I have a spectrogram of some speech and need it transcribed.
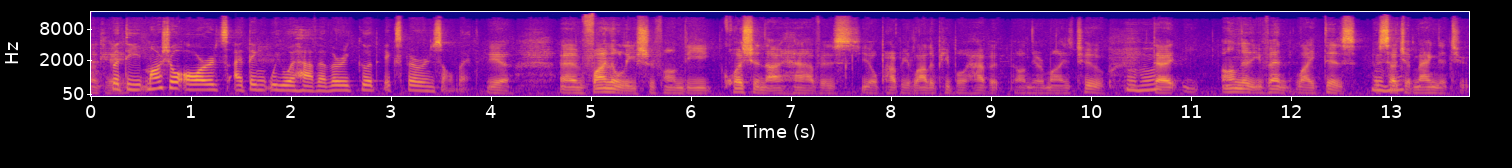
okay. But the martial arts, I think we will have a very good experience of it. Yeah. And finally, Shifang, the question I have is, you know, probably a lot of people have it on their minds too, Mm-hmm. that on an event like this, with such a magnitude,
